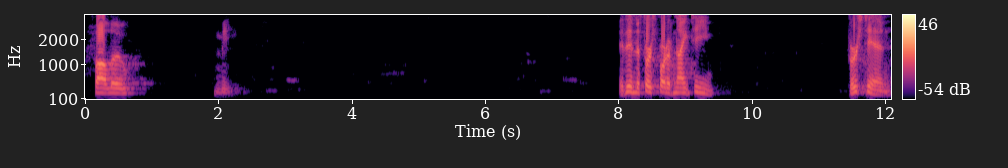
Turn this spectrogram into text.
follow me. And then the first part of 19, verse 10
